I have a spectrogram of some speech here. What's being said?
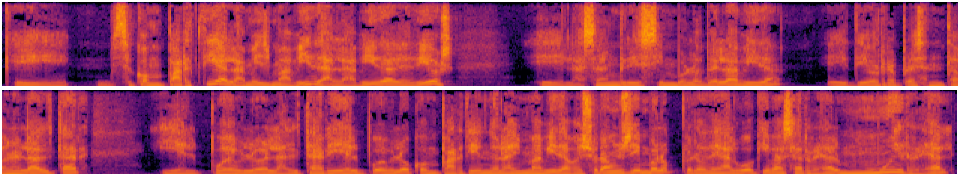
que se compartía la misma vida, la vida de Dios. Y la sangre es símbolo de la vida, y Dios representado en el altar, y el pueblo, el altar y el pueblo compartiendo la misma vida. Pues eso era un símbolo, pero de algo que iba a ser real, muy real.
